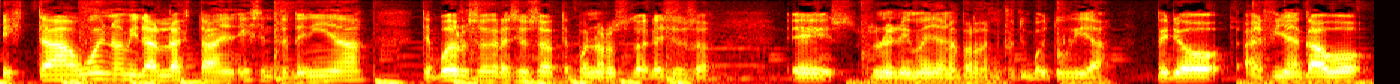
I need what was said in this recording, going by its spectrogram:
Está bueno mirarla, está, es entretenida, te puede resultar graciosa, te puede no resultar graciosa. es una hora y media, no perdes mucho tiempo de tu vida, pero al fin y al cabo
